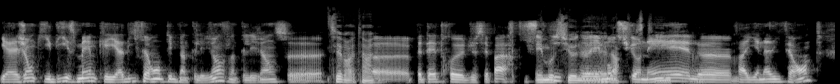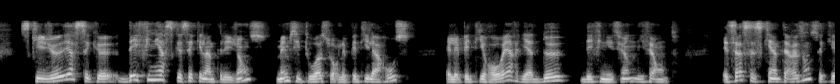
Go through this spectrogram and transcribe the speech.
Il y a des gens qui disent même qu'il y a différents types d'intelligence, l'intelligence euh, c'est vrai, euh, peut-être je sais pas artistique, émotionnelle, émotionnelle, euh, il y en a différentes. Ce qui je veux dire c'est que définir ce que c'est que l'intelligence, même si tu vois sur les petits Larousse et les petits Roer, il y a deux définitions différentes. Et ça, c'est ce qui est intéressant, c'est que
